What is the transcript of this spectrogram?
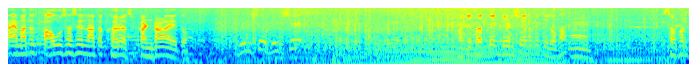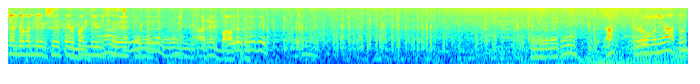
टायमातच पाऊस असेल ना तर खरंच कंटाळा येतो. दीडशे दीडशे. म्हणजे प्रत्येक दीडशे रुपये किलो का? हां. सफरचंद पण दीडशे पेर पण दीडशे. अरे बापरे. हा? बघून या आतून?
